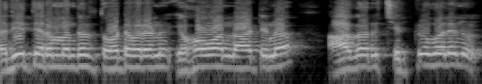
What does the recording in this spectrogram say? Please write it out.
నదీ తీరమందుల తోట వలెను యహోవా నాటిన ఆగారు చెట్లు వలెను.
